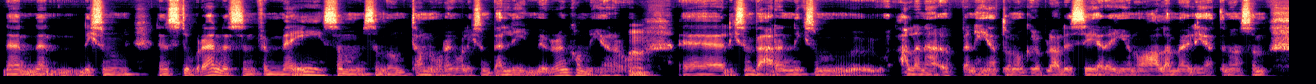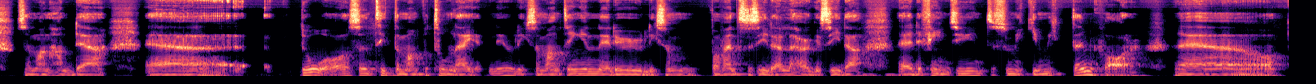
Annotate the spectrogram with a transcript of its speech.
när, när, liksom, den stora händelsen för mig som, som ung tonåring var liksom Berlinmuren kom ner. Och, mm. eh, liksom världen, liksom, all den här öppenheten och globaliseringen och alla möjligheterna som, som man hade. Eh, då. Och sen tittar man på tonläget nu. Liksom, antingen är du liksom på vänster sida eller höger sida. Eh, det finns ju inte så mycket i mitten kvar. Eh, och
